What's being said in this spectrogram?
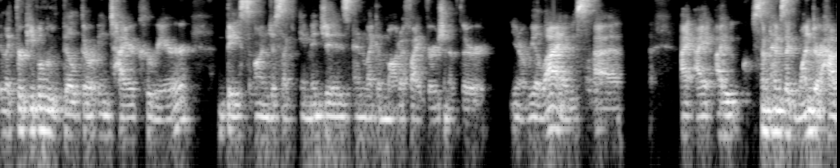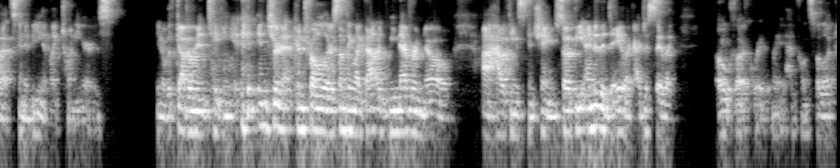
like for people who've built their entire career based on just like images and like a modified version of their you know real lives, uh, I, I I sometimes like wonder how that's going to be in like twenty years you know, with government taking internet control or something like that, like we never know uh, how things can change. So at the end of the day, like I just say like, oh fuck, wait, my headphones fell out.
